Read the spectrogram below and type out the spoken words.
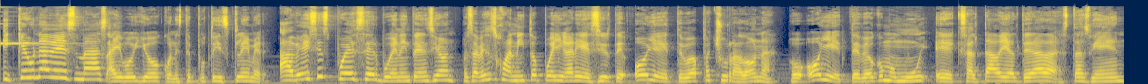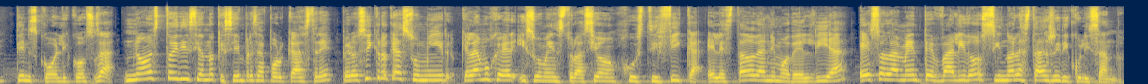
Y que una vez más, ahí voy yo con este puto disclaimer. A veces puede ser buena intención. O sea, a veces Juanito puede llegar y decirte, oye, te veo apachurradona. O oye, te veo como muy exaltada y alterada. ¿Estás bien? ¿Tienes cólicos? O sea, no estoy diciendo que siempre sea por castre, pero sí creo que asumir que la mujer y su menstruación justifica el estado de ánimo del día es solamente válido si no la estás ridiculizando.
